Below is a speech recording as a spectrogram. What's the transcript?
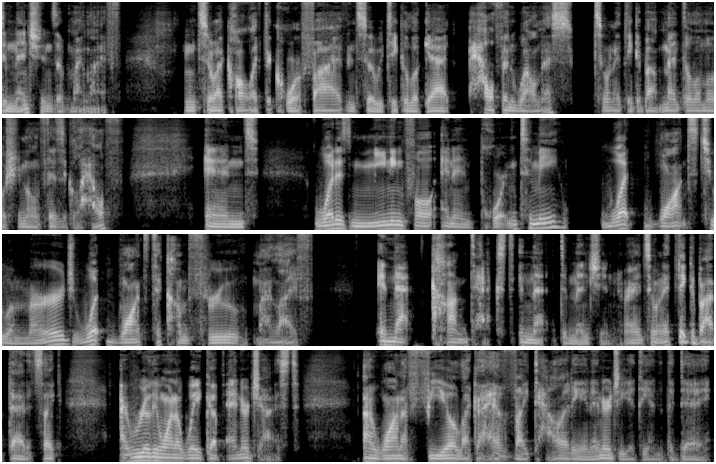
dimensions of my life. And so I call like the core five. And so we take a look at health and wellness. So when I think about mental, emotional, and physical health, and what is meaningful and important to me, what wants to emerge, what wants to come through my life in that context, in that dimension, right? So when I think about that, it's like I really want to wake up energized. I want to feel like I have vitality and energy at the end of the day.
